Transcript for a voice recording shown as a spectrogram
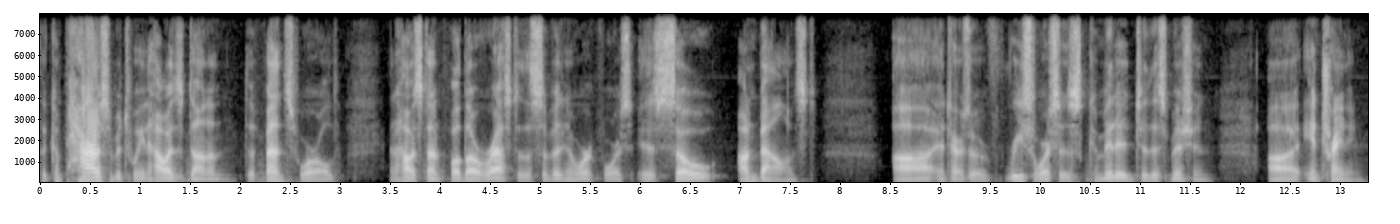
the comparison between how it is done in the defense world and how it is done for the rest of the civilian workforce is so unbalanced uh, in terms of resources committed to this mission uh, in training.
